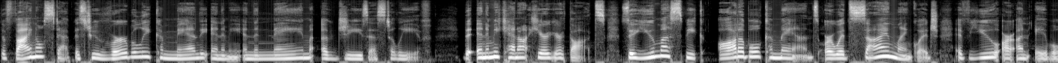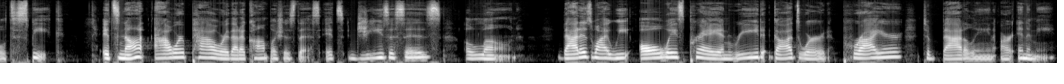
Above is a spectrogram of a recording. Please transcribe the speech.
The final step is to verbally command the enemy in the name of Jesus to leave. The enemy cannot hear your thoughts, so you must speak audible commands or with sign language if you are unable to speak. It's not our power that accomplishes this, it's Jesus's alone. That is why we always pray and read God's word prior to battling our enemy.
